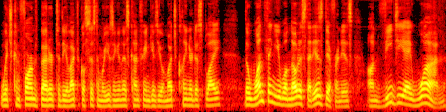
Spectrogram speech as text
which conforms better to the electrical system we're using in this country and gives you a much cleaner display. The one thing you will notice that is different is on VGA 1,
